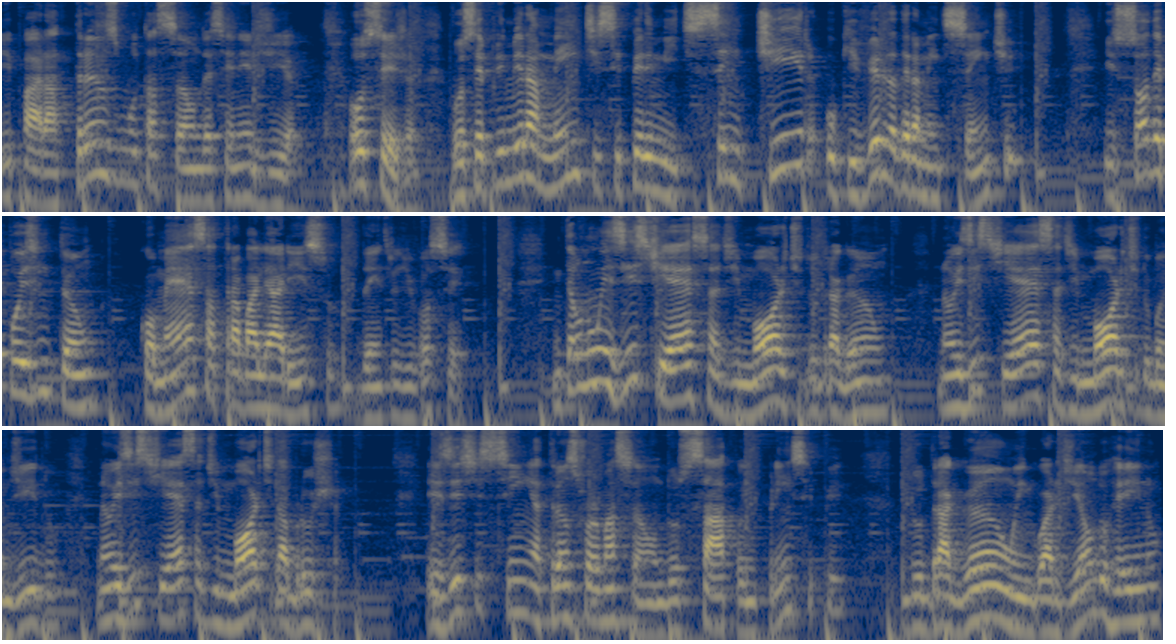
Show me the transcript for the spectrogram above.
e para a transmutação dessa energia. Ou seja, você primeiramente se permite sentir o que verdadeiramente sente e só depois então começa a trabalhar isso dentro de você. Então não existe essa de morte do dragão, não existe essa de morte do bandido, não existe essa de morte da bruxa. Existe sim a transformação do sapo em príncipe, do dragão em guardião do reino,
